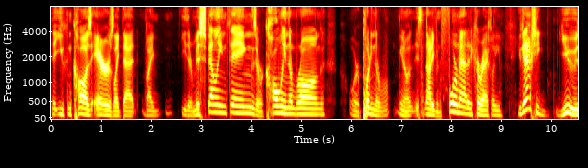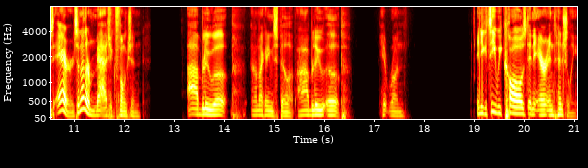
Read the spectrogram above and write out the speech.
that you can cause errors like that by either misspelling things or calling them wrong or putting the, you know, it's not even formatted correctly. You can actually use error. It's another magic function. I blew up. And I'm not going to even spell up. I blew up. Hit run. And you can see we caused an error intentionally.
